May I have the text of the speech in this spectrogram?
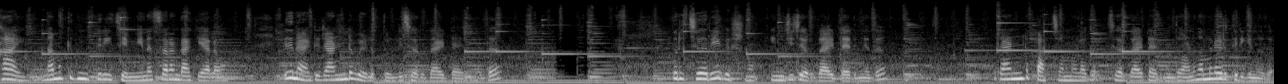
ഹായ് നമുക്കിന്ന് ഇത്തിരി ചെമ്മീനസർ ഉണ്ടാക്കിയാലോ? ഇതിനായിട്ട് രണ്ട് വെളുത്തുള്ളി ചെറുതായിട്ട് അരിഞ്ഞത്. ഒരു ചെറിയ കഷ്ണം ഇഞ്ചി ചെറുതായിട്ട് അരിഞ്ഞത്. രണ്ട് പച്ചമുളക് ചെറുതായിട്ട് അരിഞ്ഞതുമാണ് നമ്മൾ എടുത്തിരിക്കുന്നത്.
